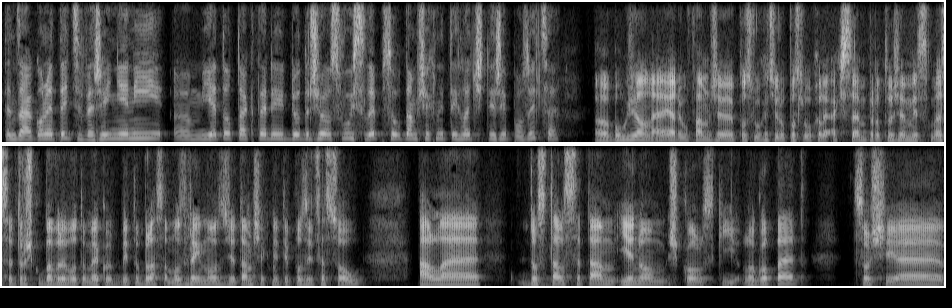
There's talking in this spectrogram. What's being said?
Ten zákon je teď zveřejněný, ehm, je to tak tedy dodržel svůj slib, jsou tam všechny tyhle čtyři pozice? Eh, bohužel ne, já doufám, že posluchači doposlouchali až sem, protože my jsme se trošku bavili o tom, jako by to byla samozřejmost, že tam všechny ty pozice jsou, ale dostal se tam jenom školský logoped, což je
